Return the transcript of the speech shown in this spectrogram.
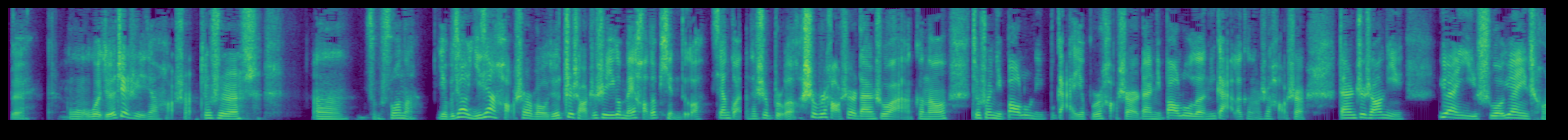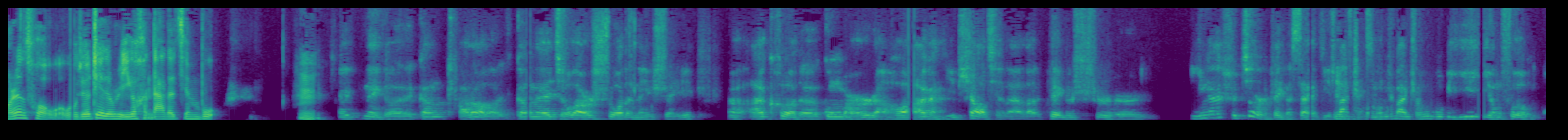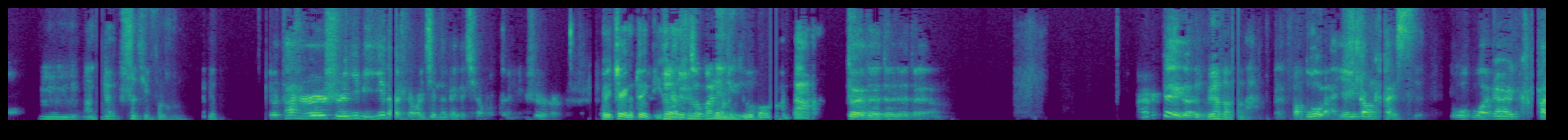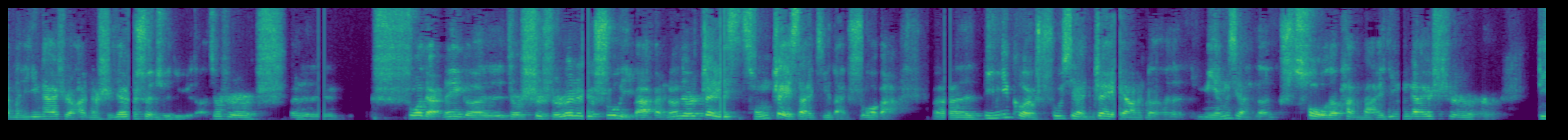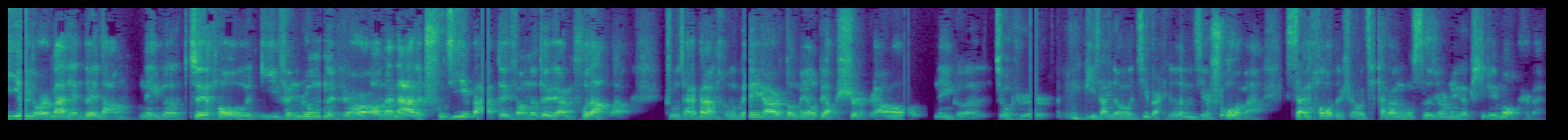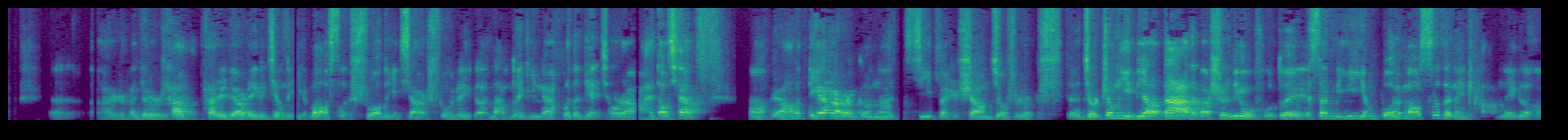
对我，我觉得这是一件好事儿，就是，嗯，怎么说呢，也不叫一件好事儿吧。我觉得至少这是一个美好的品德。先管它是不是是不是好事儿单说啊，可能就说你暴露你不改也不是好事儿，但你暴露了你改了可能是好事儿。但是至少你愿意说，愿意承认错误，我觉得这就是一个很大的进步。嗯，哎，那个刚查到了，刚才九老师说的那谁，呃，阿克的攻门，然后阿坎吉跳起来了，这个是。应该是就是这个赛季，曼城曼城五比一赢富勒姆。嗯啊，对，是踢富勒姆。当时是一比一的时候进的这个球，等于是。所以这个对比赛的是关键进球很大。对对对对对。反正这个五月份吧，差不多吧，因为刚开始，我我这看的应该是按照时间顺序捋的，就是呃说点那个就是事实的这个梳理吧。反正就是这从这赛季来说吧，呃，第一个出现这样的明显的错误的判罚，应该是第一轮曼联对狼那个最后一分钟的时候，奥纳纳的出击把对方的队员扑倒了，主裁判和 VAR 都没有表示，然后那个就是比赛就基本上就这么结束了嘛。赛后的时候，裁判公司就是那个 PG Mo 是吧？呃，还是什么？就是他他这边这个经理貌似说了一下，说这个狼队应该获得点球，然后还道歉了。啊，然后第二个呢，基本上就是，呃，就争议比较大的吧，是利物浦队三比一赢伯恩茅斯的那场，那个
